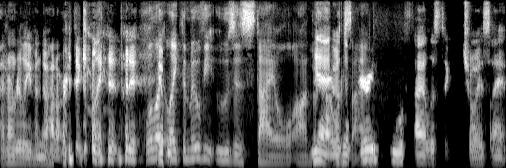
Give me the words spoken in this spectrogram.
I don't really even know how to articulate it, but it well, like, it was, like the movie oozes style on yeah, it was a very cool stylistic choice. I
